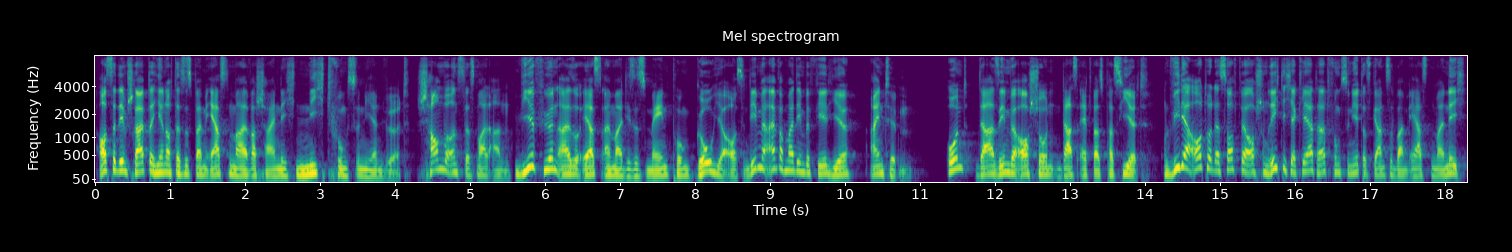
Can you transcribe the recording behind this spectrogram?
Außerdem schreibt er hier noch, dass es beim ersten Mal wahrscheinlich nicht funktionieren wird. Schauen wir uns das mal an. Wir führen also erst einmal dieses main.go hier aus, indem wir einfach mal den Befehl hier eintippen. Und da sehen wir auch schon, dass etwas passiert. Und wie der Autor der Software auch schon richtig erklärt hat, funktioniert das Ganze beim ersten Mal nicht.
